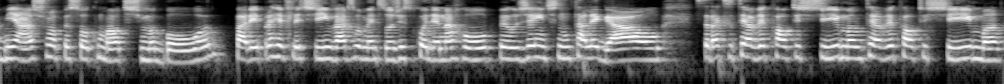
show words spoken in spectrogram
me acho uma pessoa com uma autoestima boa. Parei para refletir em vários momentos hoje, escolhendo a roupa. Eu, gente, não tá legal. Será que isso tem a ver com autoestima? Não tem a ver com autoestima?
